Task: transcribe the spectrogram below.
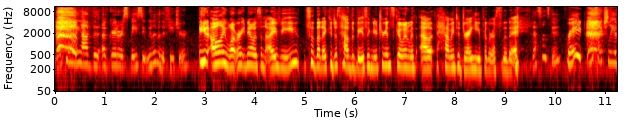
Why can't we have the upgrade our spacesuit? We live in the future. You know, all I want right now is an IV so that I could just have the basic nutrients go in without having to dry heat for the rest of the day. That sounds good. Right? That's actually a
